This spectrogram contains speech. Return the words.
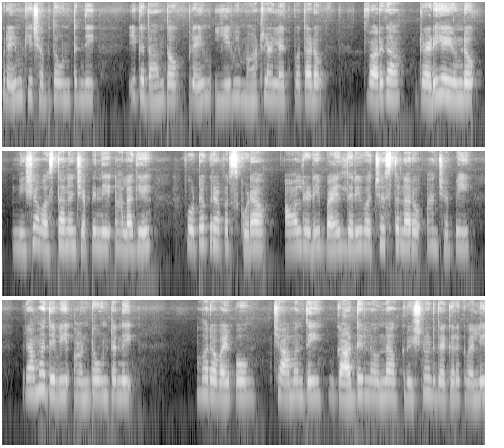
ప్రేమ్కి చెబుతూ ఉంటుంది. ఇక దాంతో ప్రేమ్ ఏమీ మాట్లాడలేకపోతాడు. త్వరగా రెడీ అయి ఉండు. నిషా వస్తానని చెప్పింది. అలాగే ఫోటోగ్రాఫర్స్ కూడా ఆల్రెడీ బయలుదేరి వచ్చేస్తున్నారు అని చెప్పి రామాదేవి అంటూ ఉంటుంది. మరోవైపు చామంతి గార్డెన్లో ఉన్న కృష్ణుడి దగ్గరకు వెళ్ళి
